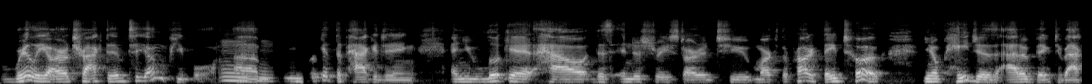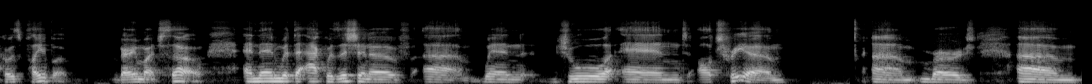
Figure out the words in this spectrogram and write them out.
really are attractive to young people. Um, mm-hmm. Um, you look at the packaging and you look at how this industry started to market the product. They took, you know, pages out of Big Tobacco's playbook, very much so. And then with the acquisition of um, when Juul and Altria um, merged, um,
